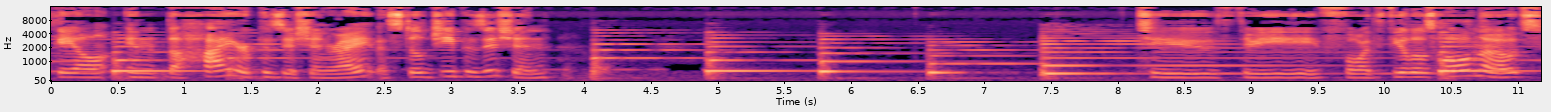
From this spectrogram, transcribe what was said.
scale in the higher position, right? That's still G position. Two, three, four. Feel those whole notes.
